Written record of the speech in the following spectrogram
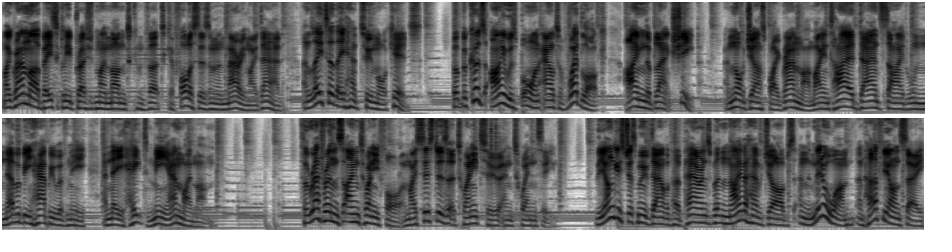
My grandma basically pressured my mum to convert to Catholicism and marry my dad, and later they had two more kids. But because I was born out of wedlock, I'm the black sheep. And not just by grandma, my entire dad's side will never be happy with me, and they hate me and my mum. For reference, I'm 24, and my sisters are 22 and 20. The youngest just moved out with her parents, but neither have jobs, and the middle one and her fiance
